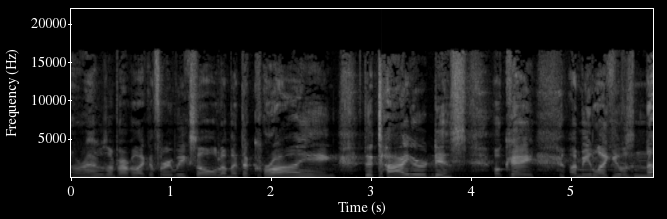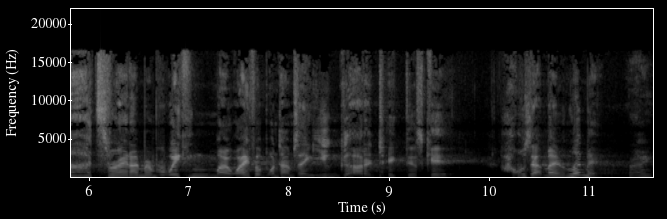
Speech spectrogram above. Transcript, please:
All right, I was probably like three weeks old. I'm at the crying, the tiredness. Okay, I mean, like it was nuts, right? I remember waking my wife up one time saying, "You gotta take this kid." I was at my limit, right?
